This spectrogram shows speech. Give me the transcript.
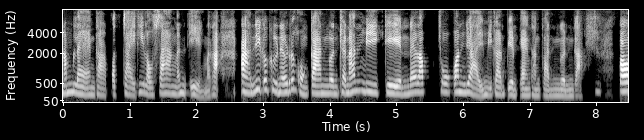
น้ำแรงค่ะ ปัจจัยที่เราสร้างนั่นเองนะคะ อ่า นี่ก็คือในเรื่องของการเงิน ฉะนั้นมีเกณฑ์ได้รับโชคก้อนใหญ่ มีการเปลี่ยนแปลงทางการเงินค่ะ ต่อ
